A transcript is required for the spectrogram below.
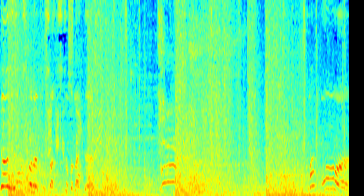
knew you was gonna do something stupid like this. Come on.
